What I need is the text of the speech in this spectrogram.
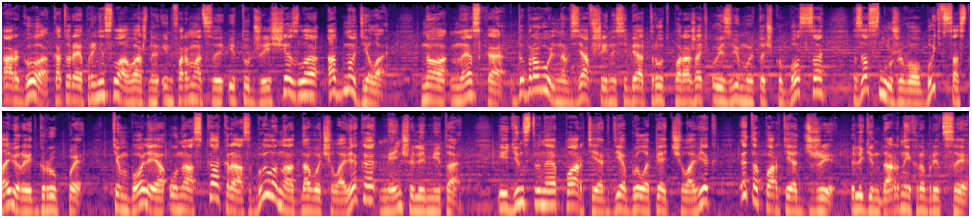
Арго, которая принесла важную информацию и тут же исчезла, одно дело. Но Несха, добровольно взявший на себя труд поражать уязвимую точку босса, заслуживал быть в составе рейд-группы. Тем более у нас как раз было на одного человека меньше лимита. Единственная партия, где было 5 человек, это партия G, легендарные храбрецы.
